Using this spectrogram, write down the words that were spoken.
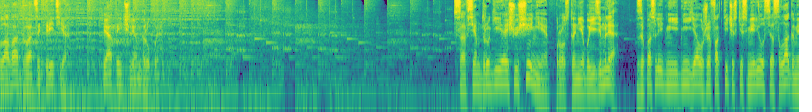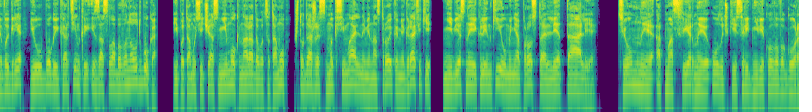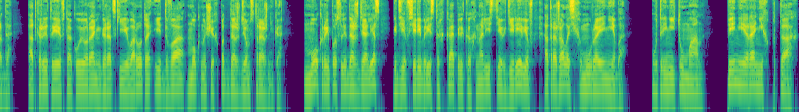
Глава 23. Пятый член группы. Совсем другие ощущения, просто небо и земля. За последние дни я уже фактически смирился с лагами в игре и убогой картинкой из-за слабого ноутбука, и потому сейчас не мог нарадоваться тому, что даже с максимальными настройками графики небесные клинки у меня просто летали. Темные атмосферные улочки средневекового города, открытые в такую рань городские ворота и два мокнущих под дождем стражника. Мокрый после дождя лес, где в серебристых капельках на листьях деревьев отражалось хмурое небо. Утренний туман, пение ранних птах,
